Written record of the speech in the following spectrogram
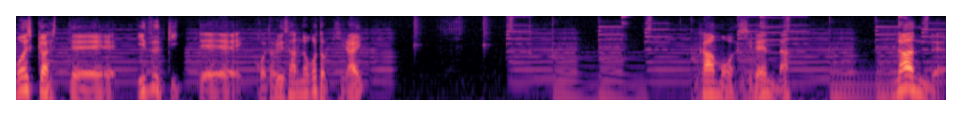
もしかして、伊月って小鳥さんのこと嫌い？かもしれんな。なんで？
